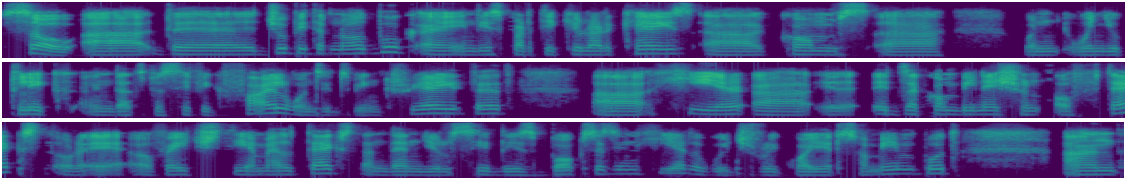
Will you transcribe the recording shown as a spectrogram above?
So uh, the Jupyter Notebook uh, in this particular case uh, comes uh, when when you click in that specific file once it's been created. Uh, here it, it's a combination of text or of HTML text, and then you'll see these boxes in here which require some input. And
